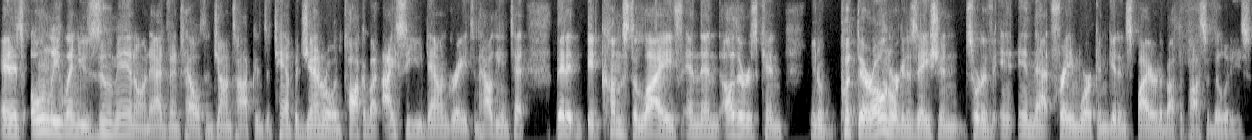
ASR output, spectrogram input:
And it's only when you zoom in on Advent Health and Johns Hopkins and Tampa General and talk about ICU downgrades and how the intent that it, it comes to life. And then others can, you know, put their own organization sort of in, in that framework and get inspired about the possibilities.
